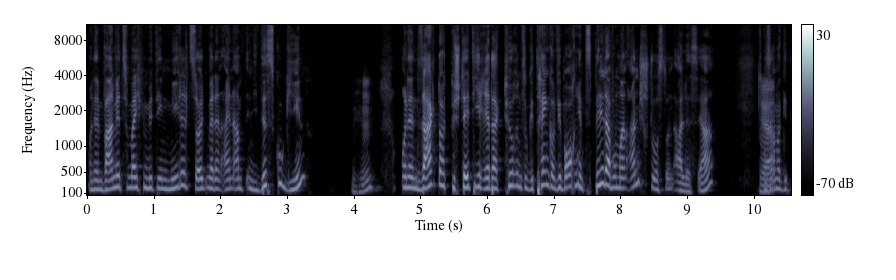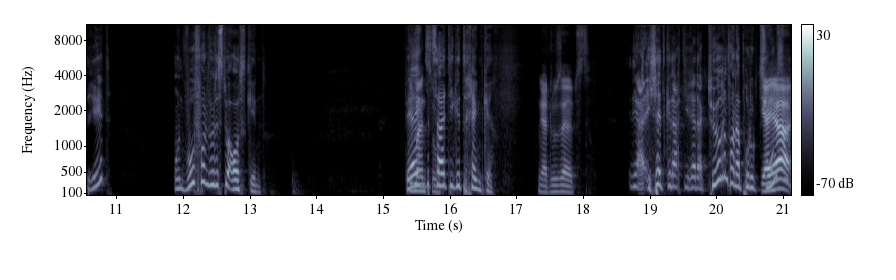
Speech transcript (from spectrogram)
Und dann waren wir zum Beispiel mit den Mädels, sollten wir dann einen Abend in die Disco gehen. Mhm. Und dann sagt dort, bestellt die Redakteurin so Getränke und wir brauchen jetzt Bilder, wo man anstoßt und alles, ja? Das Ja. haben wir gedreht. Und wovon würdest du ausgehen? Wer meinst du? bezahlt die Getränke? ja, du selbst. Ja, ich hätte gedacht, die Redakteurin von der Ja, Produktion. ja,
